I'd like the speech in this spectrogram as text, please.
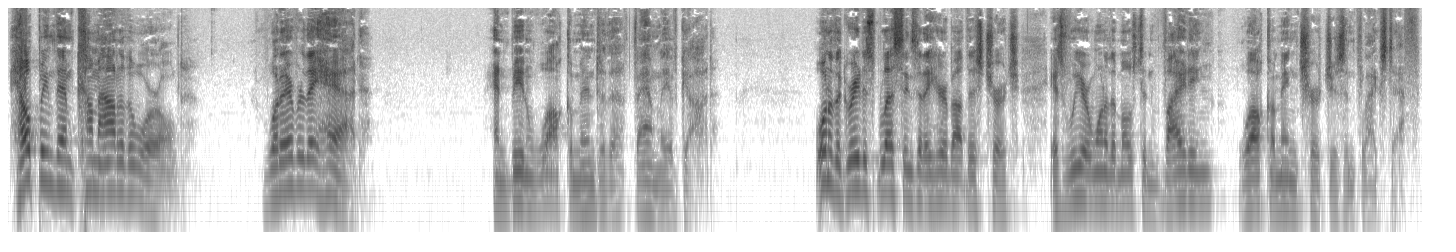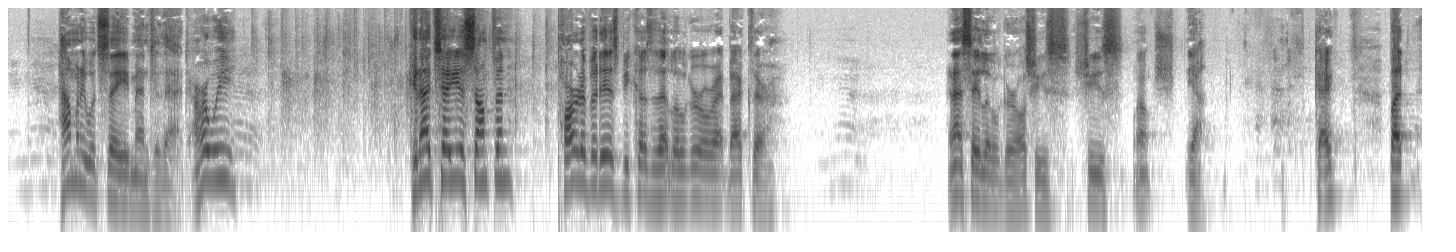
helping them come out of the world, whatever they had, and being welcome into the family of God. One of the greatest blessings that I hear about this church is we are one of the most inviting, welcoming churches in Flagstaff. How many would say amen to that? Are we? Can I tell you something? Part of it is because of that little girl right back there. And I say little girl, she's, she's well, sh- yeah. Okay? But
